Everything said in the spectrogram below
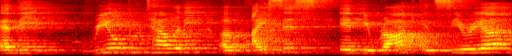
and the real brutality of ISIS in Iraq and Syria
